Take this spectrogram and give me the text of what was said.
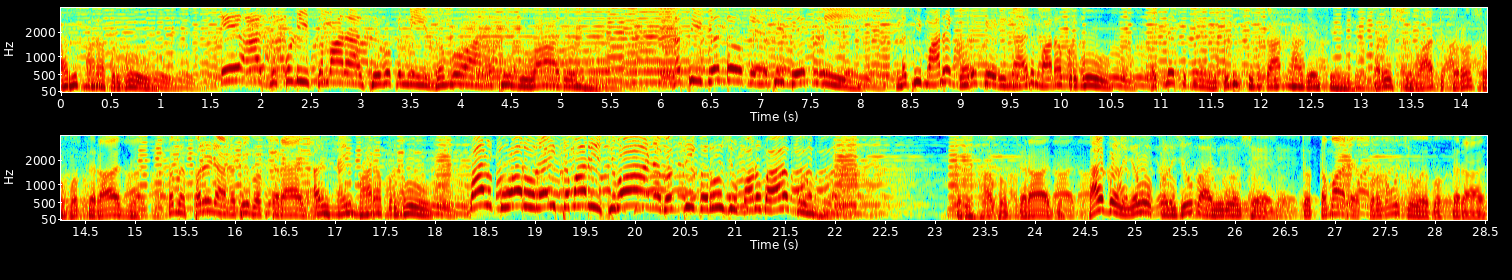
અરે મારા પ્રભુ એ આ ઝૂંપડી તમારા સેવકની જમવા નથી જુવાર નથી બેટો કે નથી બેટડી નથી મારે ઘર કે રીનાર મારા પ્રભુ એટલે તમને ઝૂંપડી સુનકાર લાગે છે. અરે શું વાત કરો છો ભક્તરાજ? તમે પરિણા નથી ભક્તરાજ. અરે નહીં મારા પ્રભુ. બાળ કુંવારું રહી તમારી સેવા અને ભક્તિ કરું છું મારો બાપ હા ભક્તરાજ. આગળ એવો કળજુગ આવી રહ્યો છે તો તમારે પરણવું જોવે ભક્તરાજ.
